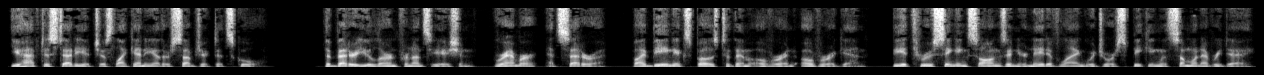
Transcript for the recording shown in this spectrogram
you have to study it just like any other subject at school. The better you learn pronunciation, grammar, etc., by being exposed to them over and over again, be it through singing songs in your native language or speaking with someone every day,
